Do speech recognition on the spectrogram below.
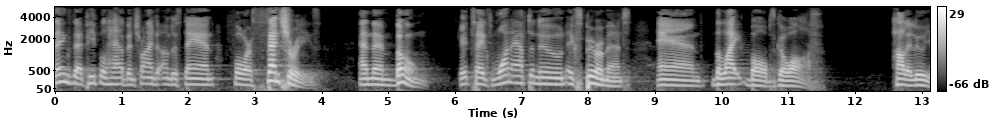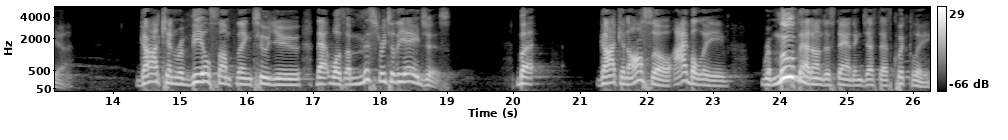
things that people have been trying to understand for centuries. And then, boom, it takes one afternoon experiment and the light bulbs go off. Hallelujah. God can reveal something to you that was a mystery to the ages. But God can also, I believe, remove that understanding just as quickly.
